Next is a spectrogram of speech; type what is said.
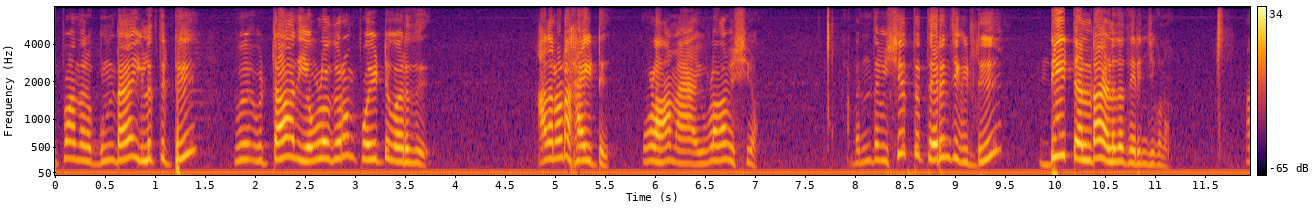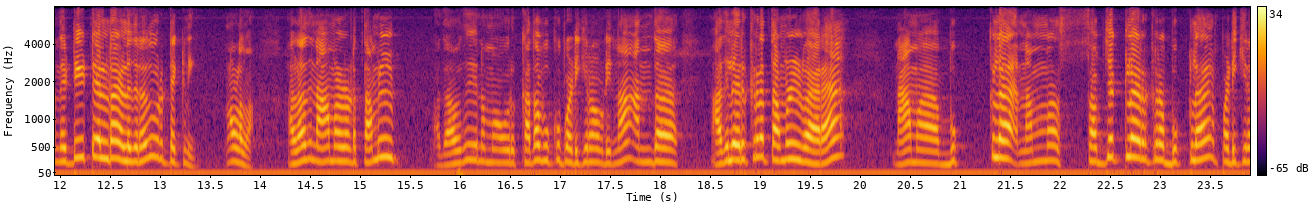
இப்போ அந்த குண்டை இழுத்துட்டு வி விட்டால் அது எவ்வளோ தூரம் போயிட்டு வருது? அதனோட ஹைட்டு இவ்வளோதான் மே இவ்வளோதான் விஷயம். அப்போ இந்த விஷயத்தை தெரிஞ்சுக்கிட்டு டீட்டெயில்டாக எழுத தெரிஞ்சுக்கணும். அந்த டீட்டெயில்டாக எழுதுறது ஒரு டெக்னிக் அவ்வளோதான் அதாவது நாமளோட தமிழ் அதாவது நம்ம ஒரு கதை புக்கு படிக்கிறோம் அப்படின்னா அந்த அதில் இருக்கிற தமிழ் வேறு நாம் புக் புக்கில் நம்ம சப்ஜெக்டில் இருக்கிற புக்கில் படிக்கிற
